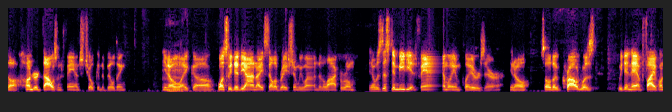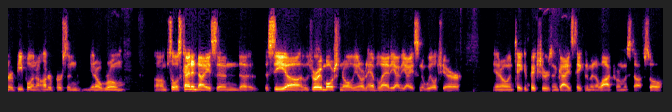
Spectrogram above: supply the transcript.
the 100,000 fans choking the building you know, mm-hmm. like uh, once we did the on ice celebration, we went into the locker room. You know, it was just immediate family and players there. You know, so the crowd was. We didn't have 500 people in a 100 person, you know, room. Um, so it was kind of nice, and uh, to see uh, it was very emotional. You know, to have Vladdy on the ice in a wheelchair, you know, and taking pictures and guys taking them in the locker room and stuff. So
